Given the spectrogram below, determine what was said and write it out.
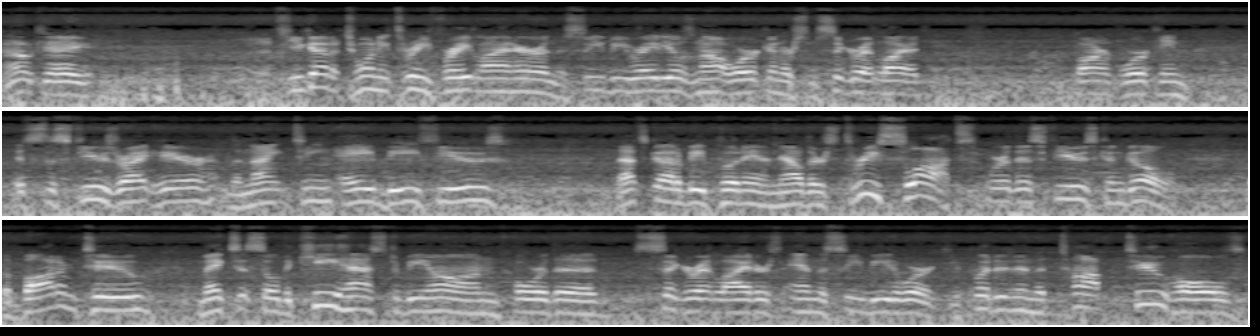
Okay, if you got a 23 Freightliner and the CB radio's not working or some cigarette lights aren't working, it's this fuse right here, the 19AB fuse. That's got to be put in. Now there's three slots where this fuse can go. The bottom two makes it so the key has to be on for the cigarette lighters and the CB to work. You put it in the top two holes,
